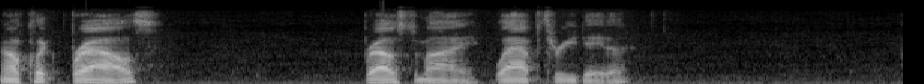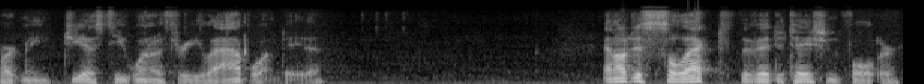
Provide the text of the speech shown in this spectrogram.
Now I'll click Browse, browse to my Lab 3 data, pardon me, GST 103 Lab 1 data. And I'll just select the vegetation folder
